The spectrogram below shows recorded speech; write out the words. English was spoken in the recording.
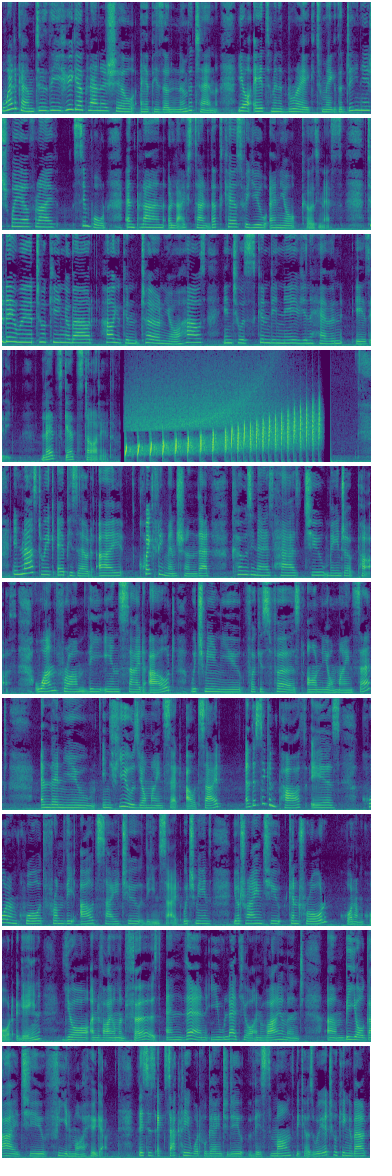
Welcome to the Hygge Planner Show, episode number 10. Your 8 minute break to make the Danish way of life simple and plan a lifestyle that cares for you and your coziness. Today we're talking about how you can turn your house into a Scandinavian heaven easily. Let's get started. In last week episode, I quickly mentioned that coziness has two major paths. One from the inside out, which means you focus first on your mindset and then you infuse your mindset outside. And the second path is quote unquote from the outside to the inside, which means you're trying to control quote unquote again your environment first and then you let your environment um, be your guide to feel more hygge this is exactly what we're going to do this month because we're talking about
